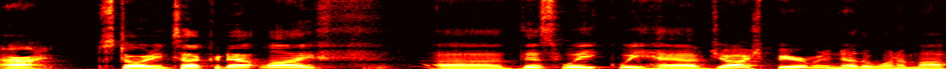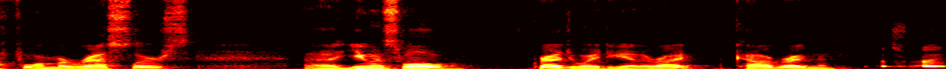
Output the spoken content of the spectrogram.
All right, starting Tuckered Out Life. Uh, this week we have Josh Bierman, another one of my former wrestlers. Uh, you and Swole graduated together, right? Kyle Graydman? That's right.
